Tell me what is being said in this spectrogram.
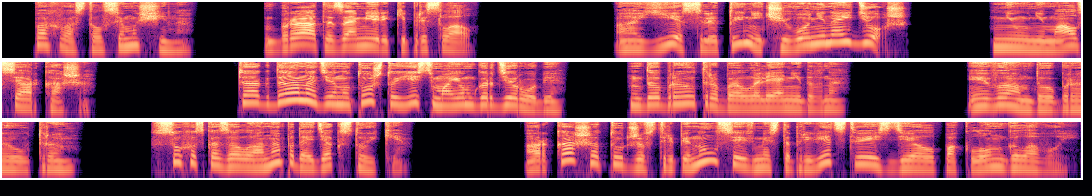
— похвастался мужчина. «Брат из Америки прислал». «А если ты ничего не найдешь? не унимался Аркаша. «Тогда надену то, что есть в моем гардеробе. Доброе утро, Белла Леонидовна». «И вам доброе утро», — сухо сказала она, подойдя к стойке. Аркаша тут же встрепенулся и вместо приветствия сделал поклон головой.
